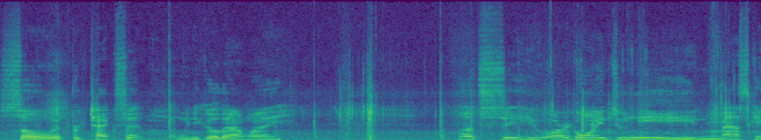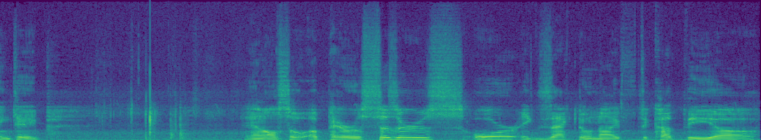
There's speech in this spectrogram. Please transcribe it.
so it protects it when you go that way. Let's see, you are going to need masking tape and also a pair of scissors or X-Acto knife to cut the uh,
